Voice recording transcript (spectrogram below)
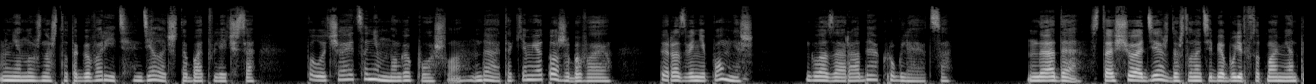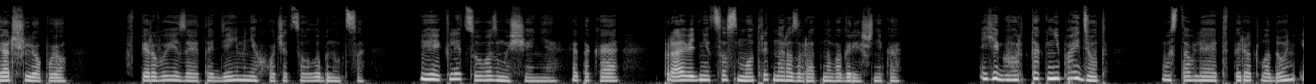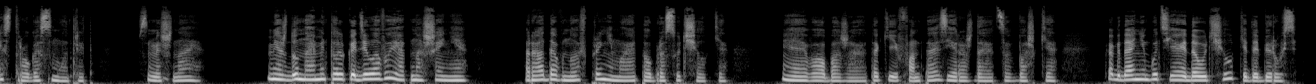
Мне нужно что-то говорить, делать, чтобы отвлечься. Получается немного пошло. Да, таким я тоже бываю. Ты разве не помнишь? Глаза Рады округляются. Да-да, стащу одежду, что на тебе будет в тот момент, и отшлепаю. Впервые за этот день мне хочется улыбнуться. Ей к лицу возмущение. такая праведница смотрит на развратного грешника. «Егор, так не пойдет. Выставляет вперед ладонь и строго смотрит. Смешная. «Между нами только деловые отношения». Рада вновь принимает образ училки. Я его обожаю, такие фантазии рождаются в башке. Когда-нибудь я и до училки доберусь.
